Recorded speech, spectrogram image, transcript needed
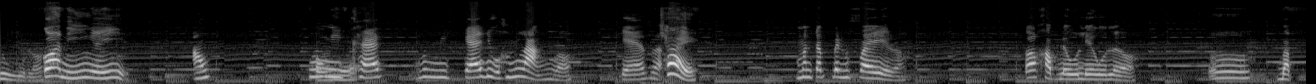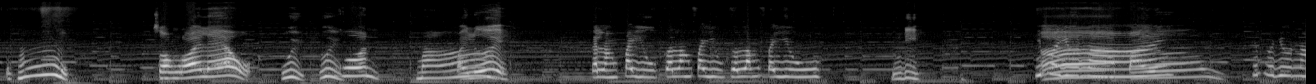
ดูดเหรอก็อันนี้ไงมันมีของแท้แก๊สมันมีแก๊สอยู่ข้างหลังเหรอ แก๊สอะใช่ มันจะเป็นไฟเหรอ ก็ขับเร็วๆเลยเหรอเออ แบบโอ้โหสองร้อยแล้ว อุ้ยอุ้ยทุกคน มาไปเลยกำลังไปอยู่กำลังไปอยู่กำลังไปอยู่ ดูดิพี่ไปอยู่ไหนอ่าไปพี่ไปอยู่ไหน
